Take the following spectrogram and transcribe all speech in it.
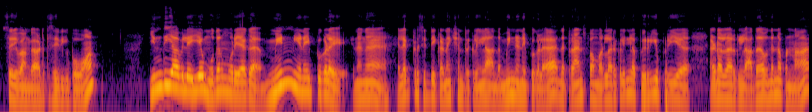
சரி வாங்க அடுத்த செய்திக்கு போவோம். இந்தியாவிலேயே முதன்முறையாக மின் இணைப்புகளை என்னங்க எலக்ட்ரிசிட்டி கனெக்ஷன் இருக்கு இல்லைங்களா? அந்த மின் இணைப்புகளை அந்த டிரான்ஸ்ஃபார்மர்லாம் இருக்கு இல்லைங்களா? பெரிய பெரிய இடம்லாம் இருக்குல்ல அதை வந்து என்ன பண்ணால்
